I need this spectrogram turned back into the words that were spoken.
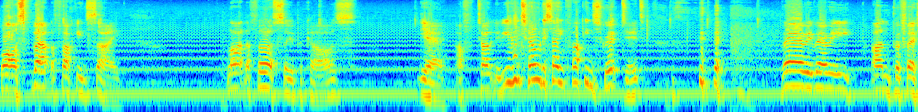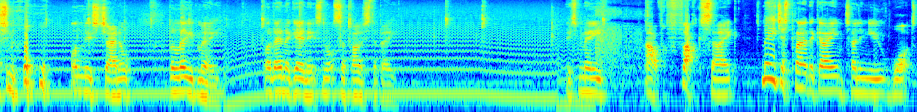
what I was about to fucking say. Like the first supercars. Yeah, I've totally... You can tell this ain't fucking scripted. very, very unprofessional on this channel. Believe me. But then again, it's not supposed to be. It's me. Oh, for fuck's sake. It's me just playing the game, telling you what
